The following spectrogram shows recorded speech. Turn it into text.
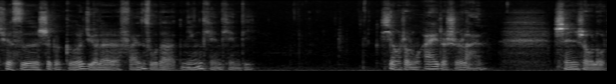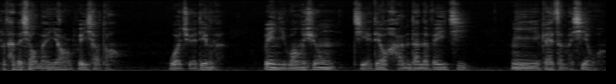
却似是个隔绝了凡俗的宁田天地。项少龙挨着石兰，伸手搂着他的小蛮腰，微笑道：“我决定了，为你王兄解掉邯郸的危机，你该怎么谢我？”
